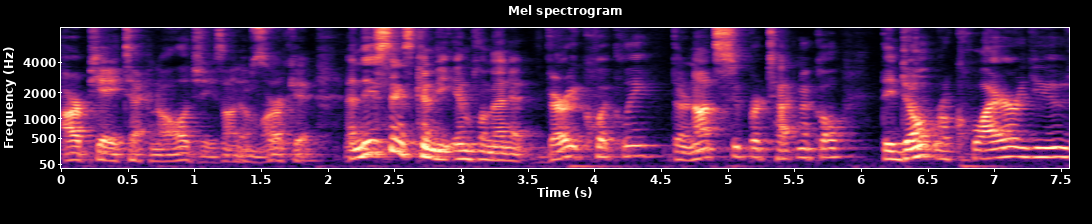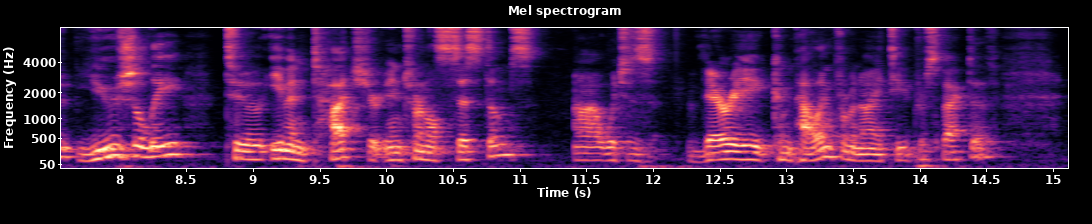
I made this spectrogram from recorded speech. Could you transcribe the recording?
RPA technologies on the market. And these things can be implemented very quickly. They're not super technical. They don't require you usually to even touch your internal systems, uh, which is very compelling from an IT perspective.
